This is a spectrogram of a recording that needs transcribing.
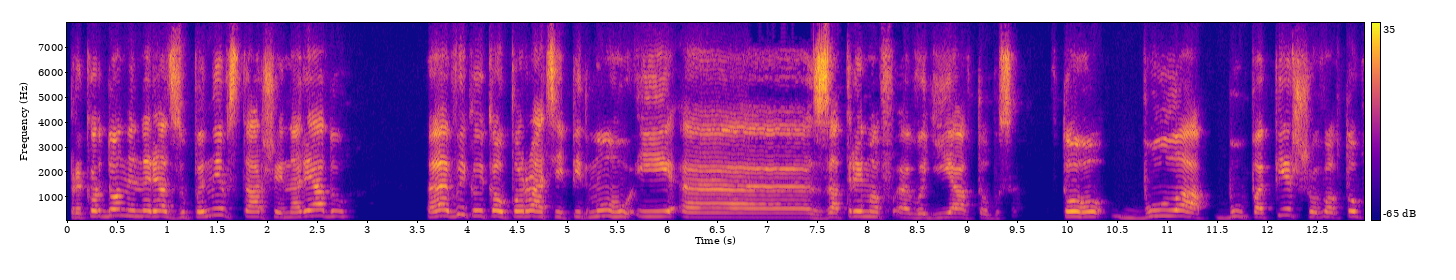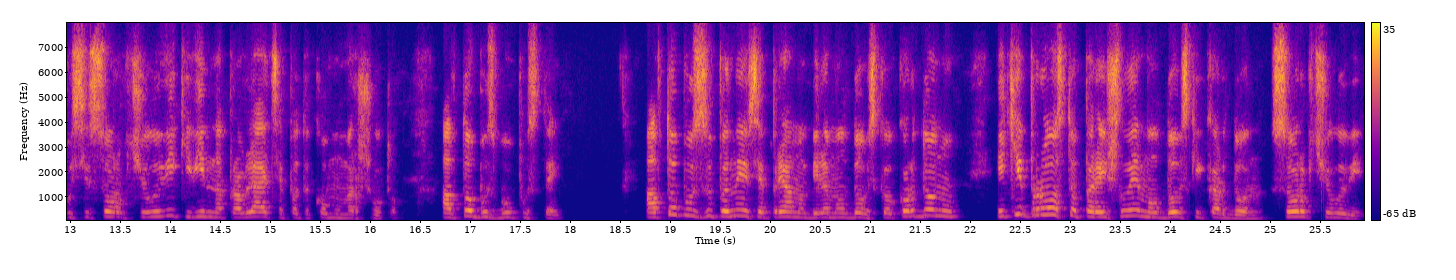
Прикордонний наряд зупинив старший наряду, е, викликав по рації підмогу і е, затримав е, водія автобуса. В того була, був папір, що в автобусі 40 чоловік, і він направляється по такому маршруту. Автобус був пустий. Автобус зупинився прямо біля молдовського кордону, які просто перейшли молдовський кордон 40 чоловік.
